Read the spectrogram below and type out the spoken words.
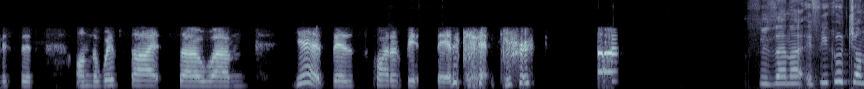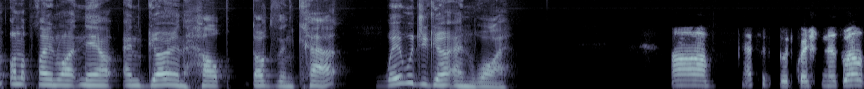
listed on the website. So um, yeah, there's quite a bit there to get through. Suzana, if you could jump on a plane right now and go and help dogs and cats, where would you go and why? Oh, that's a good question as well.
